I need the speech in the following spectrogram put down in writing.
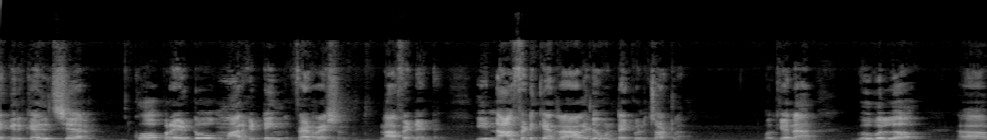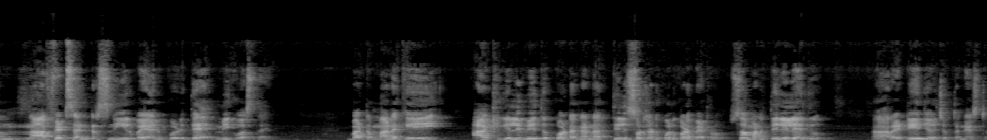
agriculture cooperative marketing federation NAFED అంటే. ఈ నాఫెడ్ కేంద్రాలు ఆల్రెడీ ఉంటాయి కొన్ని చోట్ల. ఓకేనా? గూగుల్లో నాఫెడ్ సెంటర్స్ నియర్ బై అని కొడితే మీకు వస్తాయి. బట్ మనకి వాటికి వెళ్ళి వెతుక్కోవటం కన్నా తెలిసి చోట కొన్ని కూడా బెటర్. సో మనకు తెలియలేదు. రైట్ ఏం చేయాలో చెప్తాను నెక్స్ట్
